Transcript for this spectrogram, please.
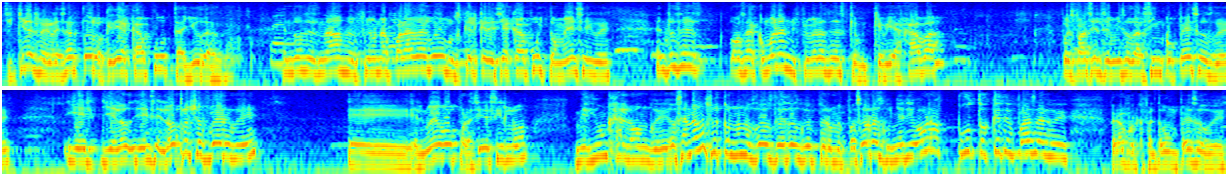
Si quieres regresar, todo lo que diga Capu te ayuda, güey. Entonces, nada, me fui a una parada, güey, busqué el que decía Capu y tomé ese, güey. Entonces, o sea, como eran mis primeras veces que, que viajaba, pues fácil se me hizo dar cinco pesos, güey. Y, el, y, el, y es el otro chofer, güey, eh, el nuevo, por así decirlo, me dio un jalón, güey. O sea, nada más fue con unos dos dedos, güey, pero me pasó a rasguñar y ahora, puto, ¿qué te pasa, güey? Pero era porque faltaba un peso, güey.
